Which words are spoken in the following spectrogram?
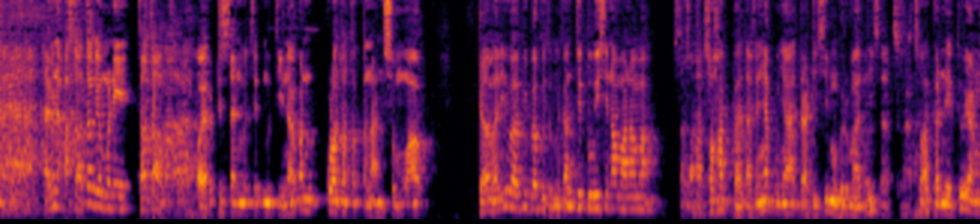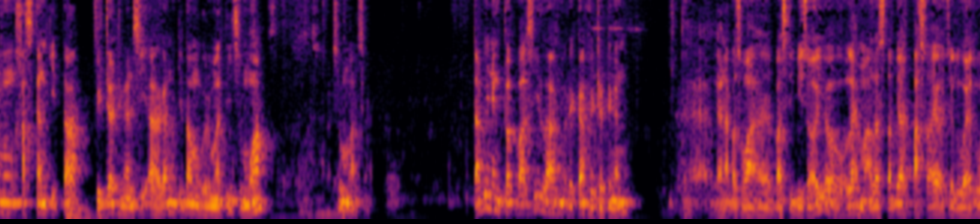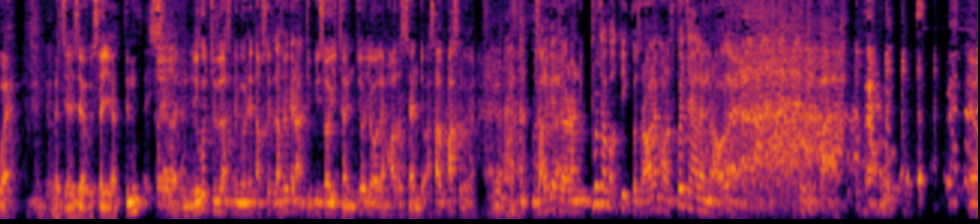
tapi nak pas cocok ya muni cocok. Kayak desain masjid Medina kan kula cocok tenan. Semua dalam hal ini Wahabi bagus kan ditulisi nama-nama sahabat akhirnya punya tradisi menghormati sahabat itu yang mengkhaskan kita beda dengan si A kan kita menghormati semua semua sahabat. Tapi yang bab wasilah mereka beda dengan karena pas pas di pisau yo oleh malas tapi pas saya aja luwe luwe baca zau sayatin itu jelas nih tafsir. Tafsir kena di pisau janjo yo oleh malas janjo asal pas loh kan misalnya kita orang ibu kok tikus? Oleh malas kue celeng oleh. Kudu pas. Ya.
